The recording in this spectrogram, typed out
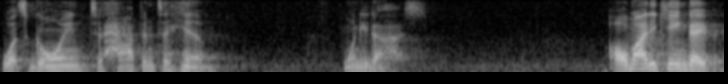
what's going to happen to him when he dies. Almighty King David,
